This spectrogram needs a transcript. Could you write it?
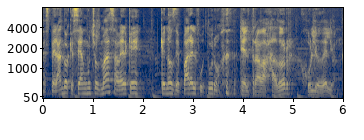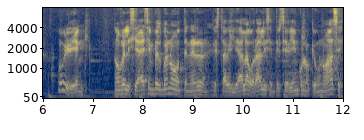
esperando que sean muchos más, a ver qué, qué nos depara el futuro. El trabajador Julio de León. Muy bien. No, felicidades. Siempre es bueno tener estabilidad laboral y sentirse bien con lo que uno hace.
